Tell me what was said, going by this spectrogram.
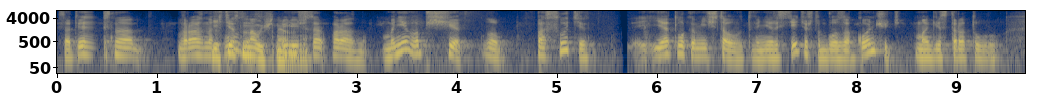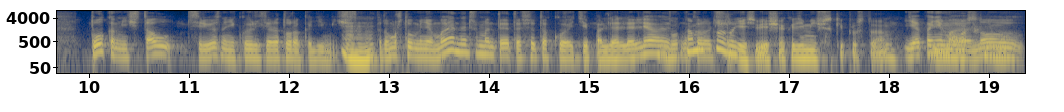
Соответственно, в разных Естественно, научное. люди по-разному. Мне вообще, ну, по сути, я толком не читал вот в университете, чтобы его закончить, магистратуру. Толком не читал серьезно никакой литературы академической. Угу. Потому что у меня менеджмент это все такое, типа ля-ля-ля. Ну, ну там короче. тоже есть вещи академические, просто. Я понимаю, но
